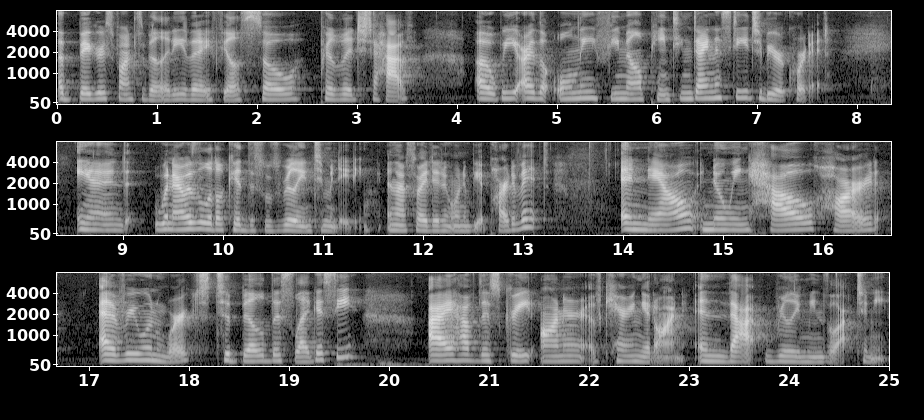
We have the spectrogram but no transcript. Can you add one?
a big responsibility that I feel so privileged to have. Uh, we are the only female painting dynasty to be recorded. And when I was a little kid, this was really intimidating. And that's why I didn't want to be a part of it. And now, knowing how hard everyone worked to build this legacy, I have this great honor of carrying it on. And that really means a lot to me.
